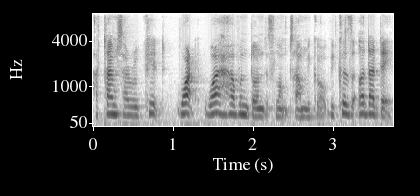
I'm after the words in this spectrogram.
at times I regret what why I haven't done this long time ago. Because the other day,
